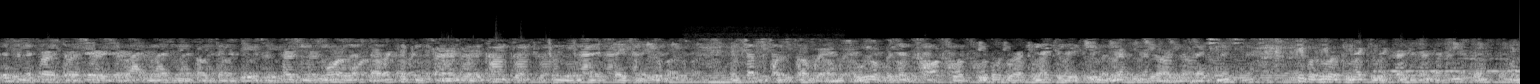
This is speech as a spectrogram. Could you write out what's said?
This is the first of a series of Latin Listening Post interviews with persons more or less directly concerned with the conflict between the United States and Cuba. In subsequent programs, we will present talks with people who are connected with Cuban refugee organizations, people who are connected with President Batista, and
